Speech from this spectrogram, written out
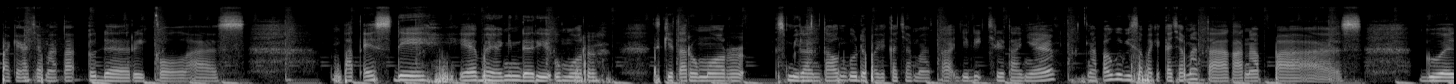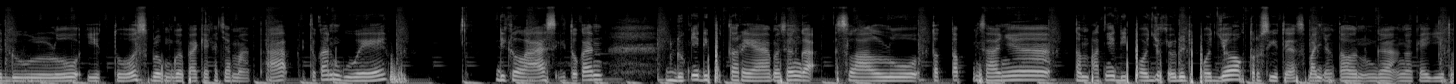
pakai kacamata tuh dari kelas 4 SD ya bayangin dari umur sekitar umur 9 tahun gue udah pakai kacamata. Jadi ceritanya kenapa gue bisa pakai kacamata? Karena pas gue dulu itu sebelum gue pakai kacamata itu kan gue di kelas itu kan duduknya diputar ya. Maksudnya nggak selalu tetap misalnya tempatnya di pojok ya udah di pojok terus gitu ya sepanjang tahun. Nggak nggak kayak gitu.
